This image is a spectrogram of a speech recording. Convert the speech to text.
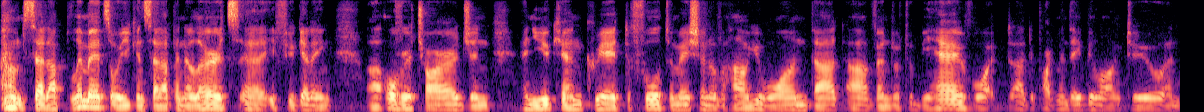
set up limits or you can set up an alerts uh, if you're getting uh, overcharge, and and you can create the full automation of how you want that uh, vendor to behave, what uh, department they belong to, and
